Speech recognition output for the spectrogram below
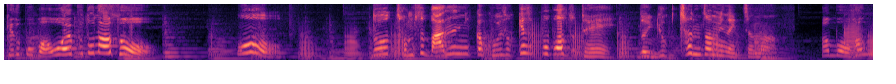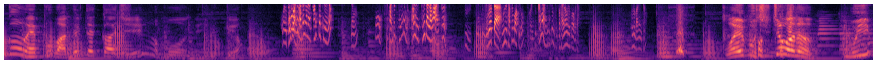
계속 뽑아 어 F 또 나왔어 어. 너 점수 많으니까 거기서 계속 뽑아도 돼. 너 음. 6천 점이나 있잖아. 한번 황금 F 만들 때까지 한번 해볼게요 와 F 진짜 많음 모임?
